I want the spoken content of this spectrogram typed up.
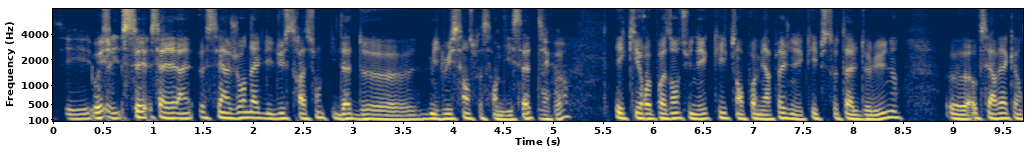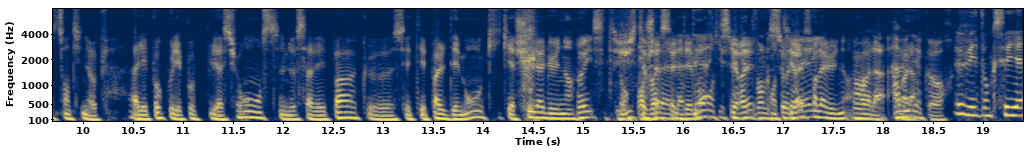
C'est- oui, C'est un, journal d'illustration qui date de 1877 D'accord. et qui représente une éclipse en première page, une éclipse totale de lune euh, observée à Constantinople, à l'époque où les populations ne savaient pas que c'était pas le démon qui cachait la lune. Oui, c'était juste voilà, la le démon, Terre qui tirait, devant le soleil. sur la lune. Voilà. Ah Voilà. oui, d'accord. Oui, oui, donc il y, a-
